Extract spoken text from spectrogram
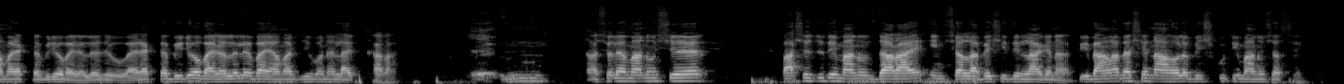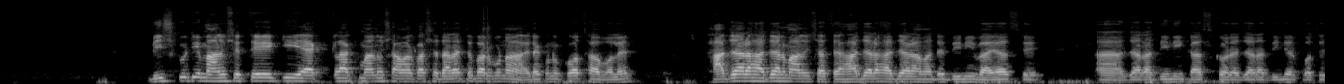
আমার একটা ভিডিও ভাইরাল হয়ে যাব ভাই। একটা ভিডিও ভাইরাল হলে ভাই আমার জীবনে লাইফ খারাপ। আসলে মানুষের পাশে যদি মানুষ দাঁড়ায় ইনশাল্লাহ বেশি দিন লাগে না। বাংলাদেশে না হলে বিশ কোটি মানুষ আছে। বিশ কোটি মানুষের থেকে কি এক লাখ মানুষ আমার পাশে দাঁড়াতে পারব না? এটা কোনো কথা, বলেন। হাজার হাজার মানুষ আছে, হাজার হাজার আমাদের দিনী ভাই আছে। যারা দিনী কাজ করে, যারা দিনের পথে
